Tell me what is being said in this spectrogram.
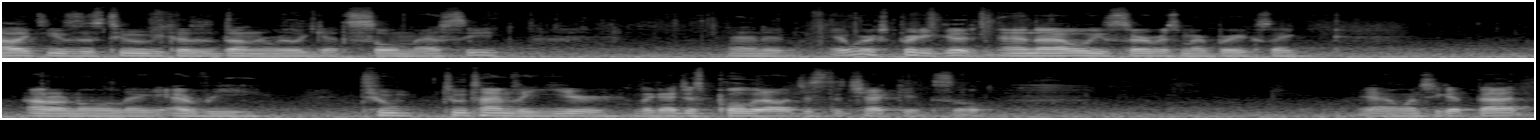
I like to use this too because it doesn't really get so messy. And it, it works pretty good. And I always service my brakes like I don't know like every two two times a year. Like I just pull it out just to check it so. Yeah once you get that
